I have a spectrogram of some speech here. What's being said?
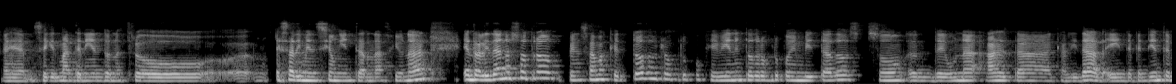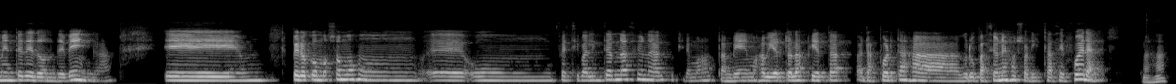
eh, seguir manteniendo nuestro, eh, esa dimensión internacional. En realidad nosotros pensamos que todos los grupos que vienen, todos los grupos invitados son eh, de una alta calidad e independientemente de dónde vengan. Pero como somos un, un festival internacional, pues queremos, también hemos abierto las, las puertas a agrupaciones o solistas de fuera. Ajá.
